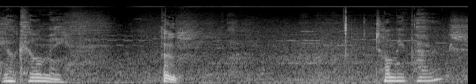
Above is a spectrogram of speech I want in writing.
he'll kill me. Who? Tommy Parrish?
